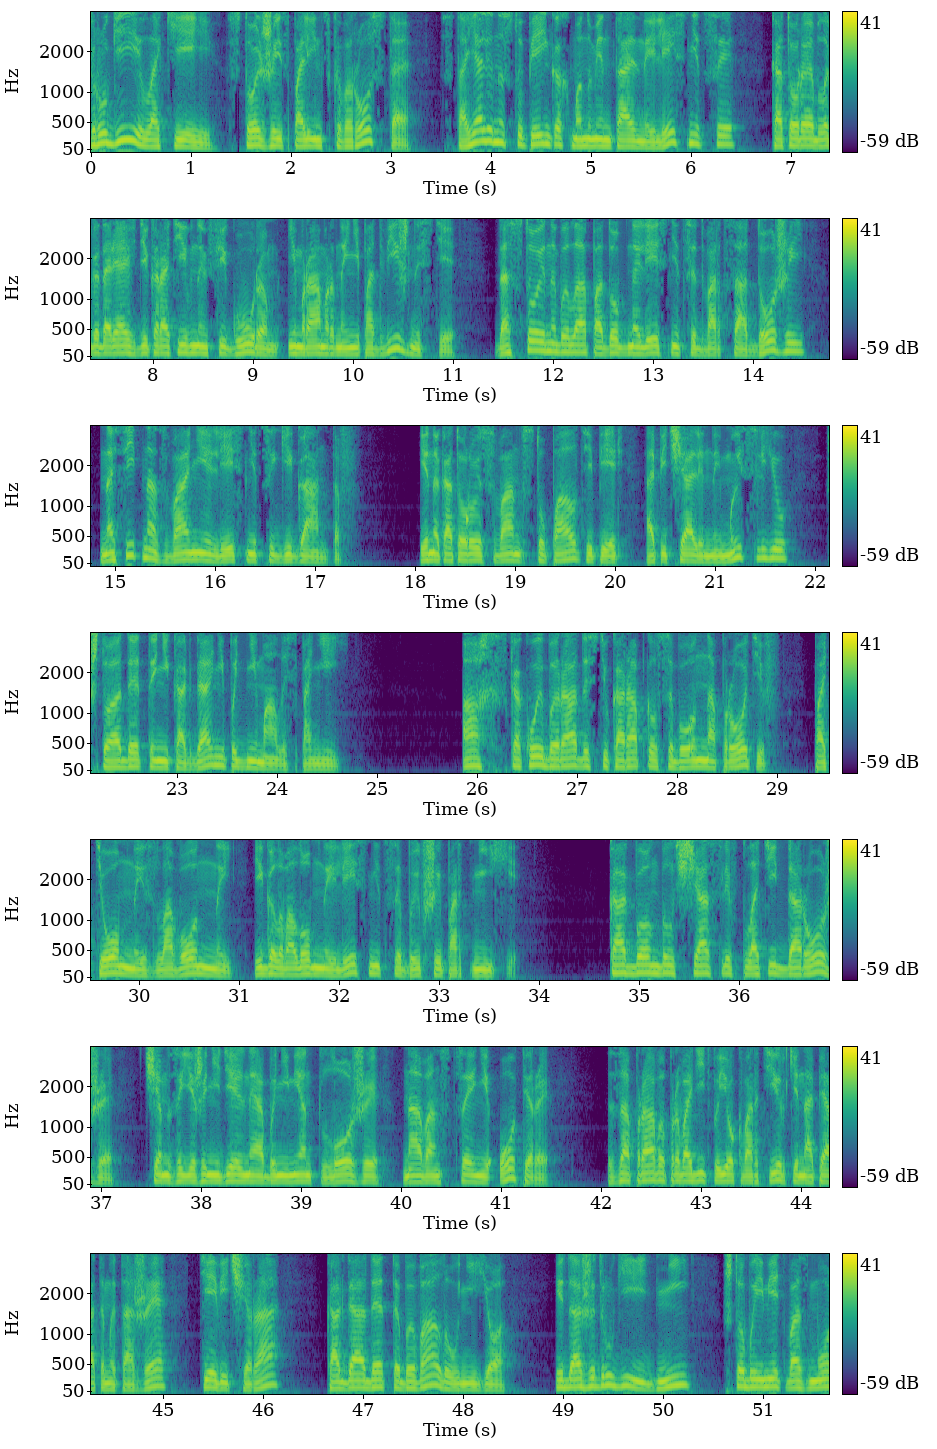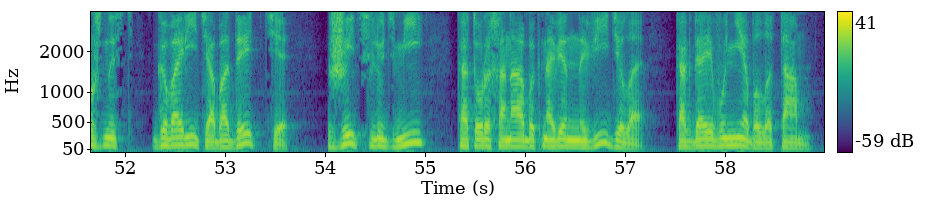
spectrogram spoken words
Другие лакеи, столь же исполинского роста, стояли на ступеньках монументальной лестницы, которая благодаря их декоративным фигурам и мраморной неподвижности достойна была, подобно лестнице дворца Дожей, носить название лестницы гигантов, и на которую Сван вступал теперь, опечаленный мыслью, что Адетта никогда не поднималась по ней. Ах, с какой бы радостью карабкался бы он напротив – по темной, зловонной и головоломной лестнице бывшей портнихи. Как бы он был счастлив платить дороже, чем за еженедельный абонемент ложи на авансцене оперы, за право проводить в ее квартирке на пятом этаже те вечера, когда Адетта бывала у нее, и даже другие дни, чтобы иметь возможность говорить об Адетте, жить с людьми, которых она обыкновенно видела, когда его не было там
